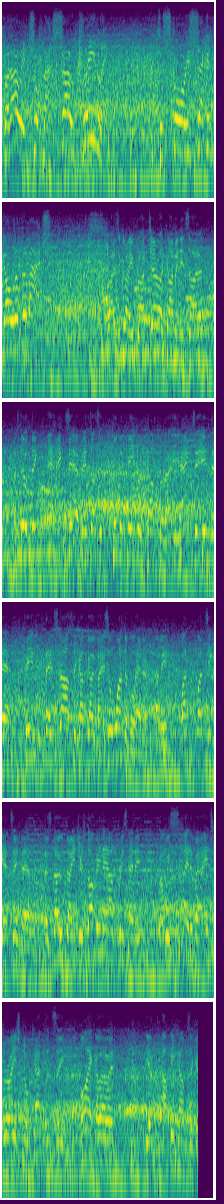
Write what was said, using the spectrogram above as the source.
But Owen took that so cleanly to score his second goal of the match. Right, it's a great run. Gerrard coming inside it. I still think it hangs it a bit. Doesn't could the keeper have come for that? He hangs it in there, he then starts to come go back. It's a wonderful header. I mean, once, once he gets in there, there's no danger. He's not renowned for his heading, but we said about inspirational captaincy. Michael Owen, yeah, up he comes again.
